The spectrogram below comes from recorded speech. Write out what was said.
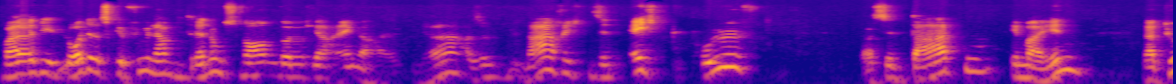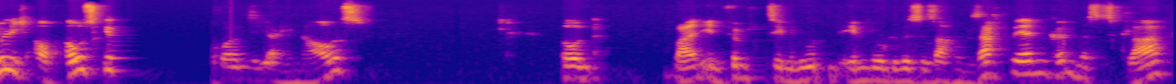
weil die Leute das Gefühl haben, die Trennungsnormen wird hier eingehalten. Ja? Also Nachrichten sind echt geprüft. Das sind Daten immerhin, natürlich auch ausgewählt, wollen sie ja hinaus. Und weil in 15 Minuten eben nur gewisse Sachen gesagt werden können, das ist klar.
